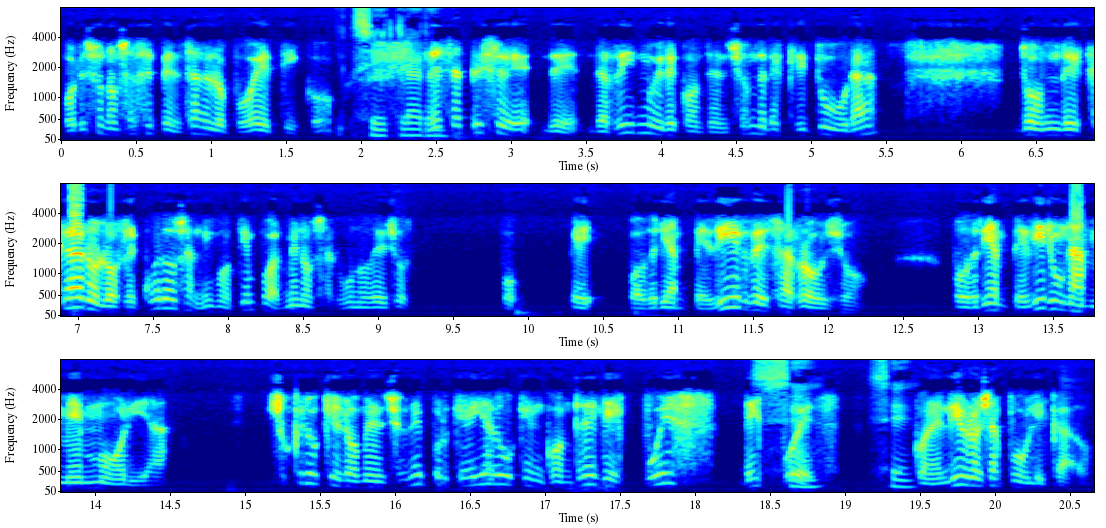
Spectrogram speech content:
por eso nos hace pensar en lo poético, Sí, claro. en esa especie de, de- de ritmo y de contención de la escritura, donde, claro, los recuerdos al mismo tiempo, al menos algunos de ellos, po- pe- podrían pedir desarrollo, podrían pedir una memoria. Yo creo que lo mencioné porque hay algo que encontré después, después, Sí, con el libro ya publicado,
